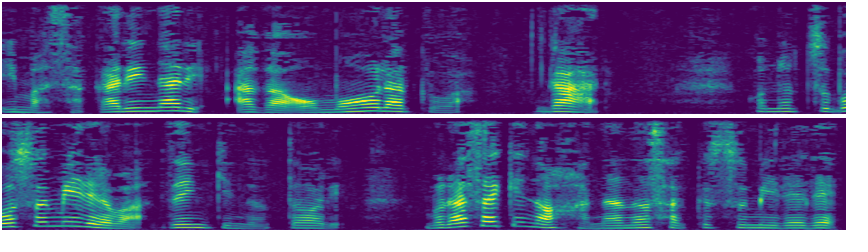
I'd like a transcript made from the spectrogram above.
今盛りなりあが思う楽は、がある。このつぼすみれは前期の通り、紫の花の咲くすみれで、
